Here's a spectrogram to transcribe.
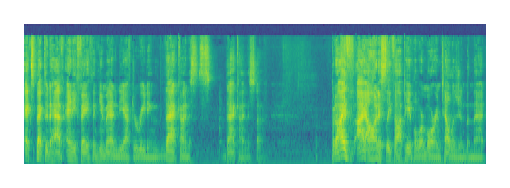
expected to have any faith in humanity after reading that kind of that kind of stuff. But I I honestly thought people were more intelligent than that.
